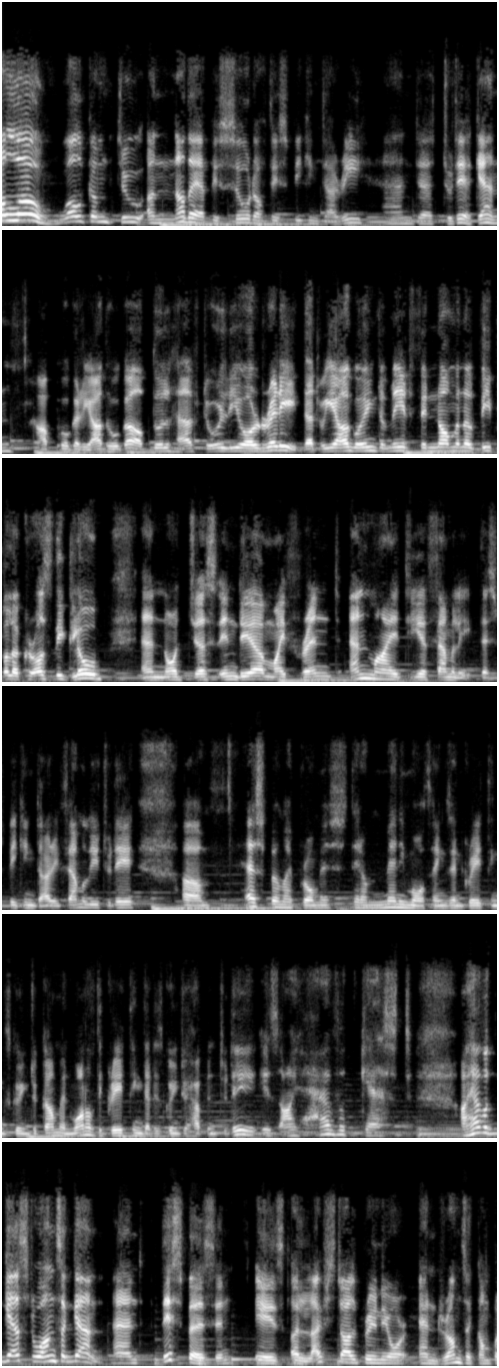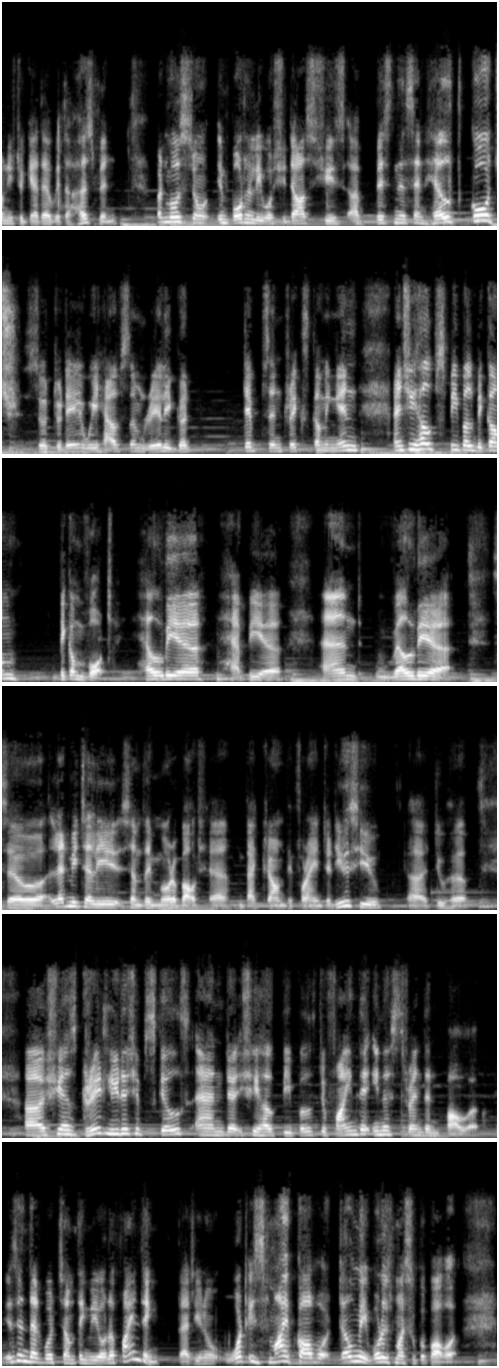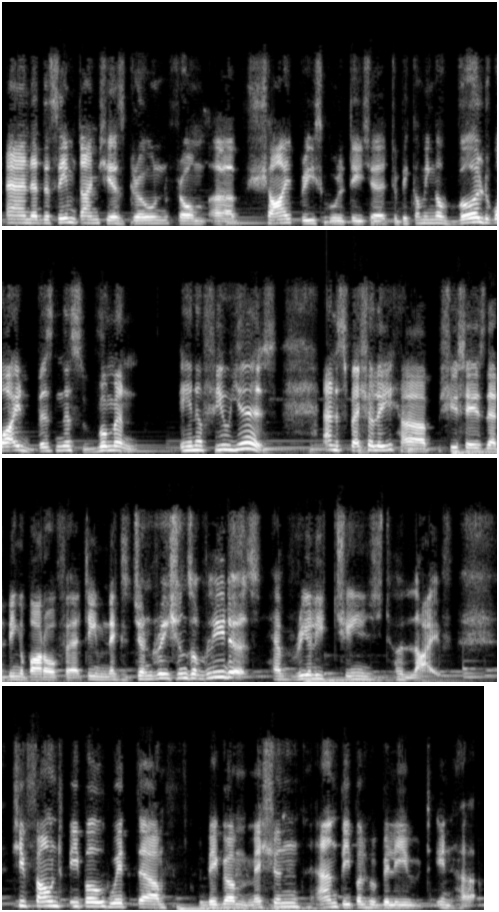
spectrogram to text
Hello, welcome to another episode of the Speaking Diary. And uh, today again, आपको अगर याद होगा, Abdul have told you already that we are going to meet phenomenal people across the globe, and not just India. My friend and my dear family, the Speaking Diary family, today. Um, as per my promise, there are many more things and great things going to come. And one of the great things that is going to happen today is I have a guest. I have a guest once again, and this person is a lifestylepreneur and runs a company together with her husband. But most importantly, what she does, she's a business and health coach. So today we have some really good tips and tricks coming in, and she helps people become become what healthier, happier, and wealthier. So let me tell you something more about her background before I introduce you uh, to her. Uh, she has great leadership skills and uh, she helps people to find their inner strength and power. Isn't that what something we all are finding? That, you know, what is my power? Tell me, what is my superpower? And at the same time, she has grown from a shy preschool teacher to becoming a worldwide businesswoman in a few years and especially uh, she says that being a part of uh, team next generations of leaders have really changed her life she found people with um, bigger mission and people who believed in her.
